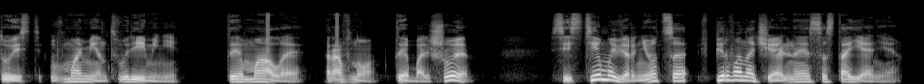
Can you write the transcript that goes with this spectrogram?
то есть в момент времени t малое равно t большое, система вернется в первоначальное состояние.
